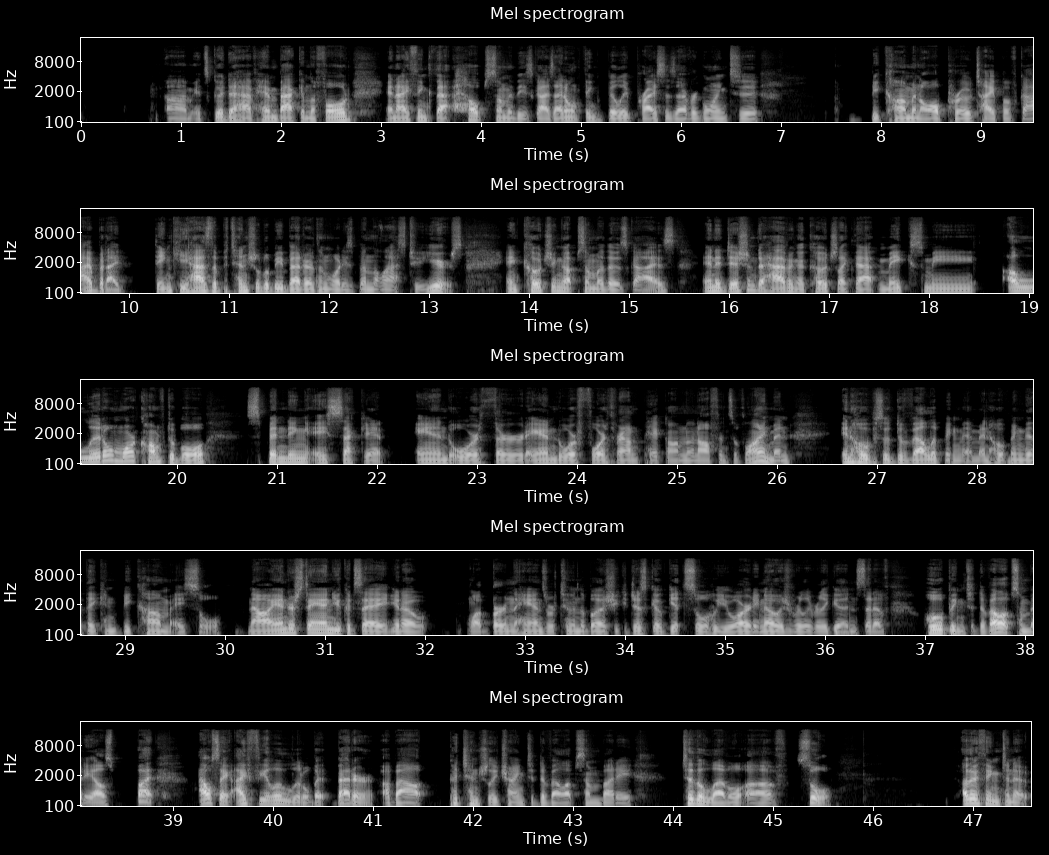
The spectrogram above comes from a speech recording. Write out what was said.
Um, it's good to have him back in the fold. And I think that helps some of these guys. I don't think Billy Price is ever going to become an all pro type of guy, but I think he has the potential to be better than what he's been the last two years. And coaching up some of those guys, in addition to having a coach like that, makes me a little more comfortable spending a second and or third and or fourth round pick on an offensive lineman in hopes of developing them and hoping that they can become a Sewell. Now I understand you could say, you know, what burn the hands worth two in the bush. You could just go get Sewell, who you already know is really, really good, instead of hoping to develop somebody else. But I'll say I feel a little bit better about potentially trying to develop somebody to the level of Sewell. Other thing to note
